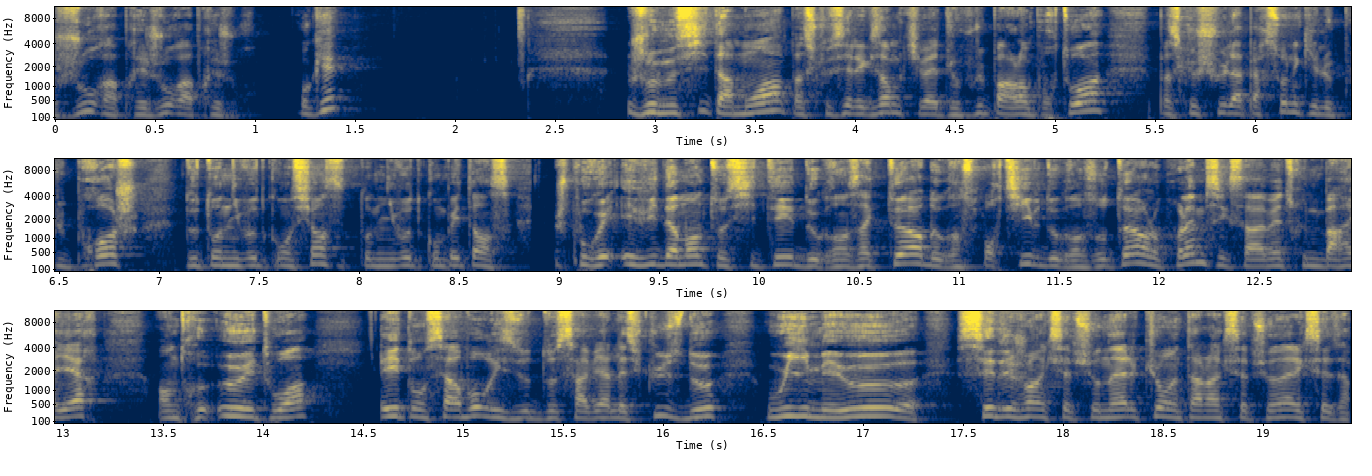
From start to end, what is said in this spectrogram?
jour après jour après jour. Ok? Je me cite à moi parce que c'est l'exemple qui va être le plus parlant pour toi, parce que je suis la personne qui est le plus proche de ton niveau de conscience et de ton niveau de compétence. Je pourrais évidemment te citer de grands acteurs, de grands sportifs, de grands auteurs. Le problème, c'est que ça va mettre une barrière entre eux et toi, et ton cerveau risque de te servir l'excuse de oui, mais eux, c'est des gens exceptionnels, qui ont un talent exceptionnel, etc.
